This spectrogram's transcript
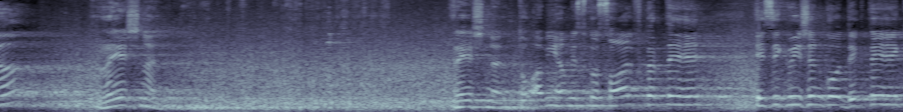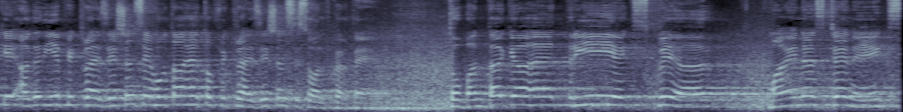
uh, rational. Rational तो अभी हम इसको सॉल्व करते हैं। इस इक्वेशन को देखते हैं कि अगर ये फिक्टराइजेशन से होता है तो फिक्टराइजेशन से सॉल्व करते हैं। तो बनता क्या है? Three x square minus ten x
